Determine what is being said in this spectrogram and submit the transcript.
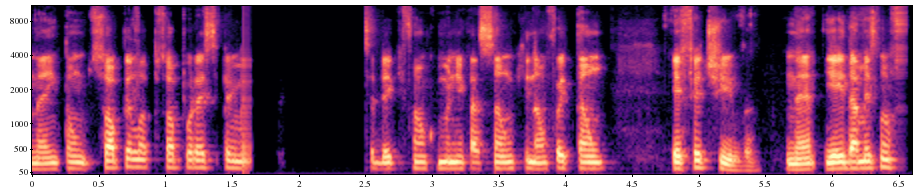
né? Então, só, pela, só por esse primeiro perceber que foi uma comunicação que não foi tão efetiva, né? E aí, da mesma forma,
